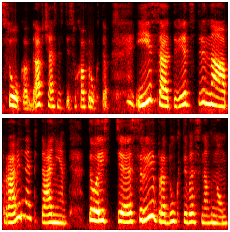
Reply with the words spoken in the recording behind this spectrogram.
соков, да, в частности сухофруктов. И, соответственно, правильное питание, то есть э, сырые продукты в основном.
